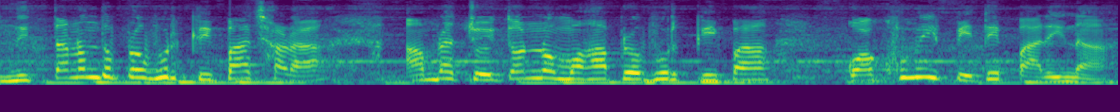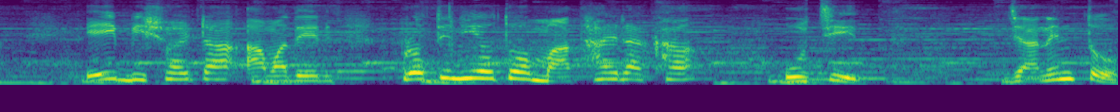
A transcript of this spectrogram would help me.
নিত্যানন্দ প্রভুর কৃপা ছাড়া আমরা চৈতন্য মহাপ্রভুর কৃপা কখনোই পেতে পারি না। এই বিষয়টা আমাদের প্রতিনিয়ত মাথায় রাখা উচিত। জানেন তো,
